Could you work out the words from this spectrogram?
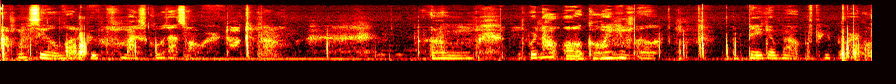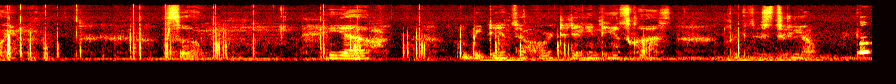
I'm gonna see a lot of people from my school. That's all we're talking about. Um, we're not all going, but big amount of people are going. So, yeah, I'll be dancing hard today in dance class. Look at the studio. Boop.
